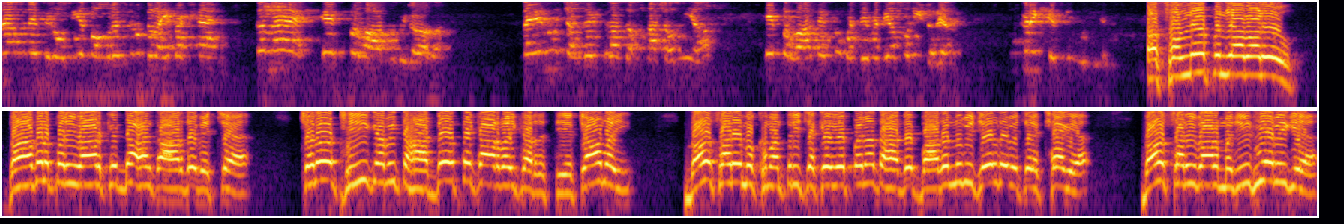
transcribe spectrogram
ਮੈਂ ਆਪਣੇ ਵਿਰੋਧੀ ਕਾਂਗਰਸ ਨੂੰ ਡਰਾਈ ਬੈਠਾ ਹੈ, ਤਾਂ ਮੈਂ ਇਸ ਪਰਿਵਾਰ ਨੂੰ ਵੀ ਡਰਾਵਾ ਮੈਂ ਇਹਨੂੰ ਚੰਗੀ ਤਰ੍ਹਾਂ ਦੱਸਣਾ ਚਾਹੁੰਦੀ ਹਾਂ, ਇਹ ਪਰਿਵਾਰ ਦੇ ਤੋਂ ਵੱਡੇ ਵੱਡਿਆਂ ਤੋਂ ਨਹੀਂ ਡਰਿਆ। ਤੂੰ ਕਿਹੜੀ ਖੇਤੀ ਬੋਲੀ ਹੈ? ਸੁਣ ਲਿਆ ਪੰਜਾਬ ਵਾਲਿਓ, ਬਾਦਲ ਪਰਿਵਾਰ ਕਿੱਡਾ ਹੰਕਾਰ ਦੇ ਵਿੱਚ ਹੈ। ਚਲੋ ਠੀਕ ਹੈ ਵੀ ਤੁਹਾਡੇ ਉੱਤੇ ਕਾਰਵਾਈ ਕਰ ਦਿੱਤੀ ਹੈ। ਕਿਉਂ ਬਾਈ? ਬਹੁਤ ਸਾਰੇ ਮੁੱਖ ਮੰਤਰੀ ਚੱਕੇ ਗਏ। ਪਹਿਲਾਂ ਤੁਹਾਡੇ ਬਾਦਲ ਨੂੰ ਵੀ ਜੇਲ੍ਹ ਦੇ ਵਿੱਚ ਰੱਖਿਆ ਗਿਆ। ਬਹੁਤ ਸਾਰੀ ਵਾਰ ਮਜੀਠੀਆ ਵੀ ਗਿਆ।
